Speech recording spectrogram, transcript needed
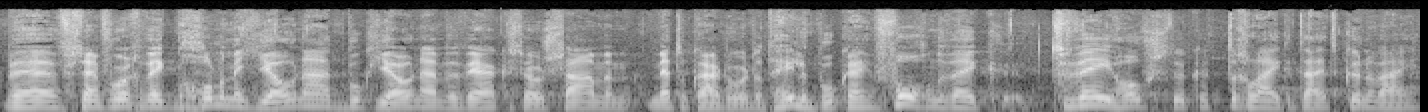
We zijn vorige week begonnen met Jona, het boek Jona. En we werken zo samen met elkaar door dat hele boek heen. Volgende week twee hoofdstukken tegelijkertijd kunnen wij.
